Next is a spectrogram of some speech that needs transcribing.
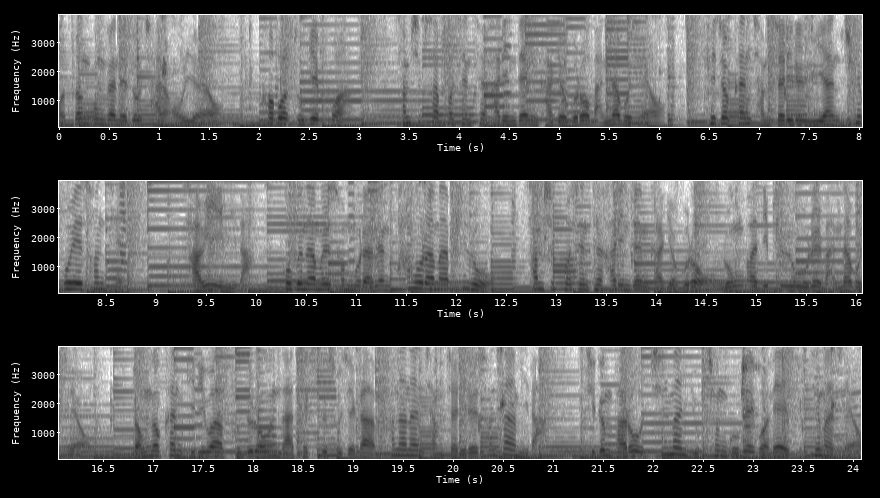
어떤 공간에도 잘 어울려요. 커버 2개 포함 34% 할인된 가격으로 만나보세요. 쾌적한 잠자리를 위한 최고의 선택. 4위입니다. 포근함을 선물하는 파노라마 필로우. 30% 할인된 가격으로 롱바디 필로우를 만나보세요. 넉넉한 길이와 부드러운 라텍스 소재가 편안한 잠자리를 선사합니다. 지금 바로 76,900원에 득템하세요.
